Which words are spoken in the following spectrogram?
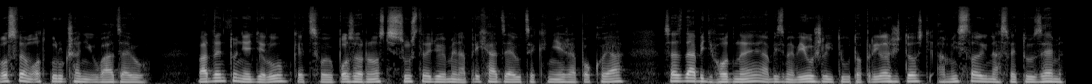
Vo svojom odporúčaní uvádzajú v adventnú nedelu, keď svoju pozornosť sústreďujeme na prichádzajúce knieža pokoja, sa zdá byť vhodné, aby sme využili túto príležitosť a mysleli na svetú zem,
